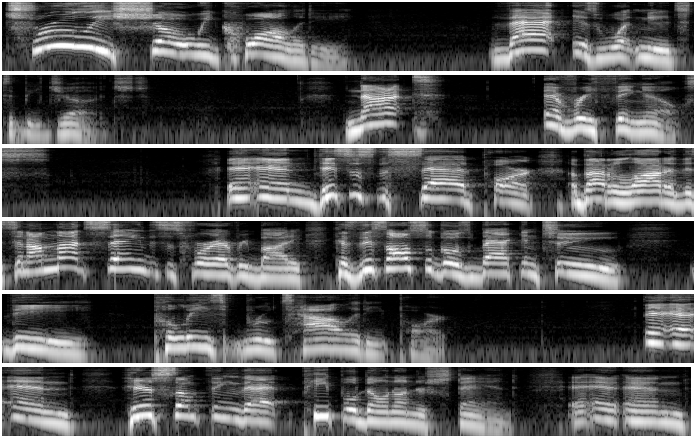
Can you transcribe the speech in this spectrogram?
truly show equality, that is what needs to be judged. Not everything else. And, this is the sad part about a lot of this. And I'm not saying this is for everybody, because this also goes back into the police brutality part. And, and here's something that people don't understand. And, and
